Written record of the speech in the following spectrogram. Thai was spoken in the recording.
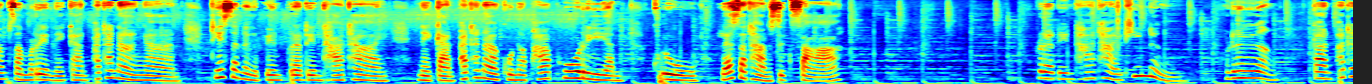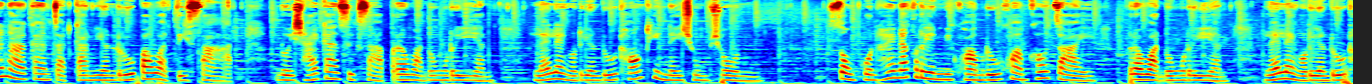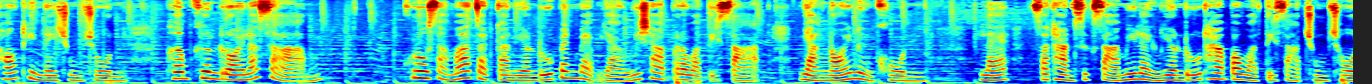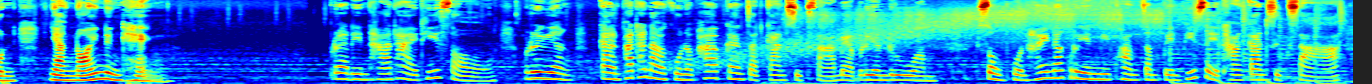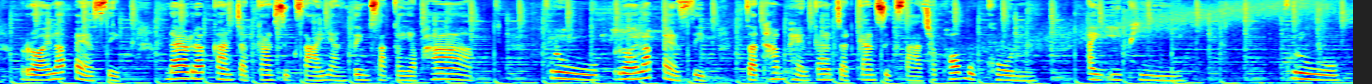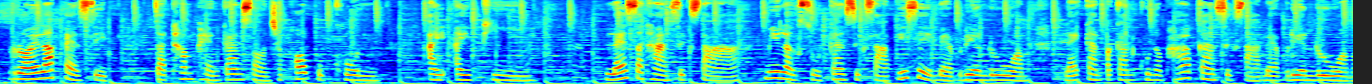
ความสำเร็จในการพัฒนางาน ที่เสนอเป็นประเด็นท้าทาย ในการพัฒนาคุณภาพผู้เรียน ครู และสถานศึกษา ประเด็นท้าทายที่ 1 เรื่องการพัฒนาการจัดการเรียนรู้ประวัติศาสตร์ โดยใช้การศึกษาประวัติโรงเรียน และแหล่งเรียนรู้ท้องถิ่นในชุมชน ส่งผลให้นักเรียนมีความรู้ความเข้าใจ ประวัติโรงเรียน และแหล่งเรียนรู้ท้องถิ่นในชุมชน เพิ่มขึ้นร้อยละ 3 ครูสามารถจัดการเรียนรู้เป็นแบบอย่างวิชาประวัติศาสตร์ อย่างน้อยหนึ่งคน และสถานศึกษามีแหล่งเรียนรู้ทางประวัติศาสตร์ชุมชน อย่างน้อยหนึ่งแห่ง ประเด็นท้าทายที่ 2 เรื่องการพัฒนาคุณภาพการจัดการศึกษาแบบเรียนรวม ส่งผลให้นักเรียนมีความจำเป็นพิเศษทางการศึกษา ร้อยละ 80 ได้รับการจัดการศึกษาอย่างเต็มศักยภาพ ครู ร้อยละ 80 จัดทำแผนการจัดการศึกษาเฉพาะบุคคล IEP ครู ร้อยละ 80 จัดทำแผนการสอนเฉพาะบุคคล IIP และสถานศึกษา มีหลักสูตรการศึกษาพิเศษแบบเรียนรวม และการประกันคุณภาพการศึกษาแบบเรียนรวม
